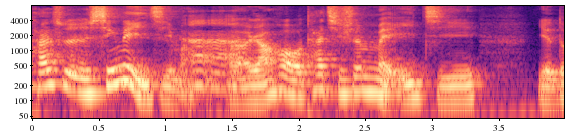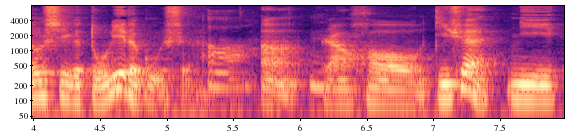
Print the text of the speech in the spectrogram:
它是新的一季嘛，呃，然后它其实每一集也都是一个独立的故事，哦，嗯，然后的确，你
